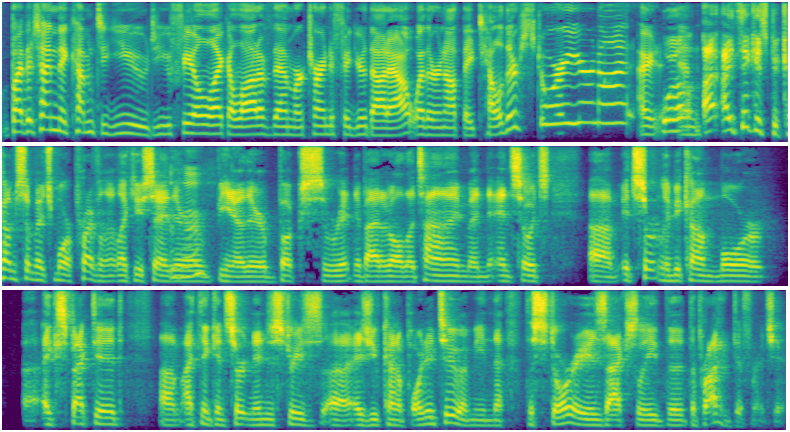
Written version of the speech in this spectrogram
by the time they come to you, do you feel like a lot of them are trying to figure that out whether or not they tell their story or not? I, well, and- I, I, think it's become so much more prevalent. Like you say, there mm-hmm. are you know there are books written about it all the time, and and so it's um, it's certainly become more uh, expected. Um, I think in certain industries, uh, as you kind of pointed to, I mean, the, the story is actually the the product differentiator.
